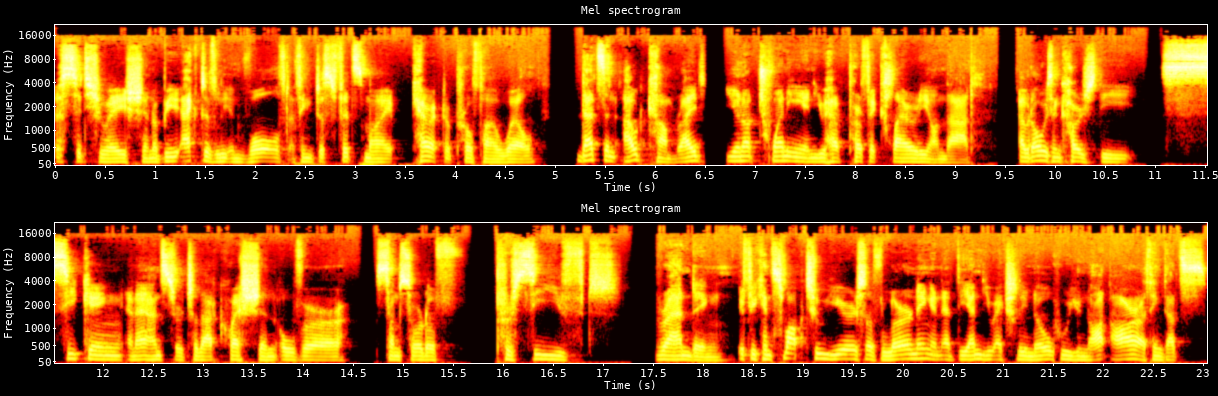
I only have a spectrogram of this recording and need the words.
a situation or be actively involved, I think just fits my character profile well. That's an outcome, right? You're not 20 and you have perfect clarity on that. I would always encourage the seeking an answer to that question over some sort of perceived branding. If you can swap two years of learning and at the end you actually know who you not are, I think that's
